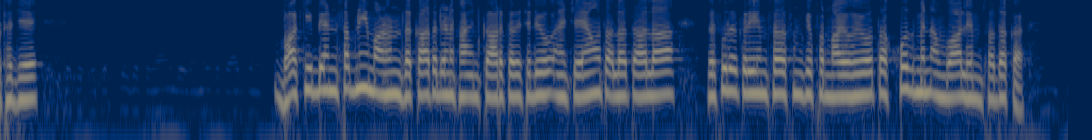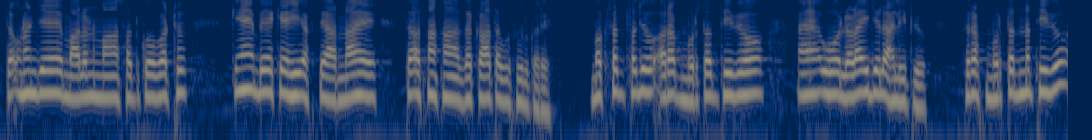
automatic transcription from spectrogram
ॻोठ जे बाक़ी ॿियनि सभिनी माण्हुनि ज़कात ॾियण खां इनकार करे छॾियो ऐं चयाऊं त अल्ला ताला रसूल करीम सरसुनि खे फ़रमायो हुयो त ख़ुदि मिन अम्वाल इम सदकु त उन्हनि जे मालनि मां सदिको वठि कंहिं ॿिए खे ई अख़्तियारु नाहे त असां खां ज़कात वसूलु करे मक़सदु सॼो अरब मुर्तदु थी वियो ऐं उहो लड़ाई जे लाइ हली पियो सिर्फ़ु मुर्तु न थी वियो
